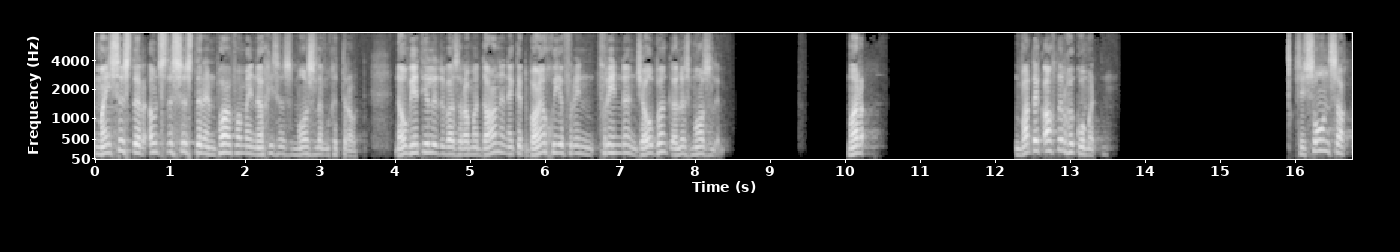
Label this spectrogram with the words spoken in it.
my suster, oudste suster en 'n paar van my nuggies is moslim getroud. Nou weet julle dit was Ramadan en ek het baie goeie vriend, vriende in Joburg, hulle is moslim. Maar wat ek agtergekom het sy sonsak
